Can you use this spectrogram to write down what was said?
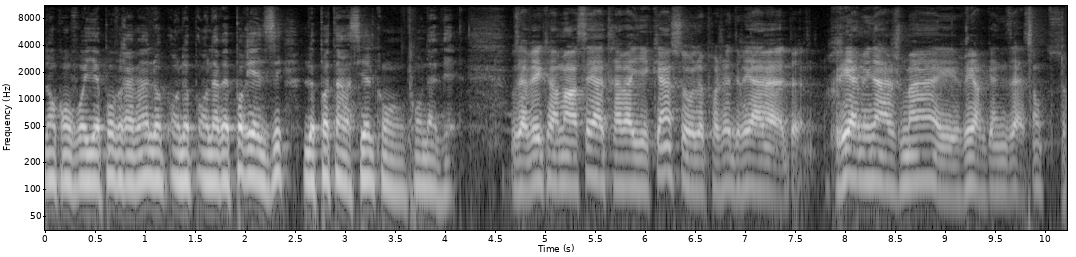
Donc, on voyait pas vraiment, on n'avait pas réalisé le potentiel qu'on avait. Vous avez commencé à travailler quand sur le projet de, réaménagement et réorganisation, tout ça?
